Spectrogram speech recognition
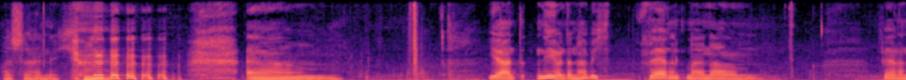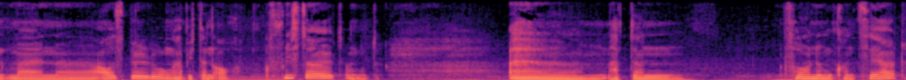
Wahrscheinlich. Mhm. ähm, ja, nee, und dann habe ich während meiner, während meiner Ausbildung habe ich dann auch gefreestylt und ähm, habe dann vor einem Konzert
